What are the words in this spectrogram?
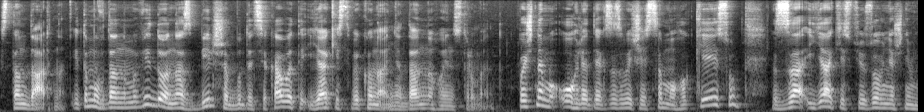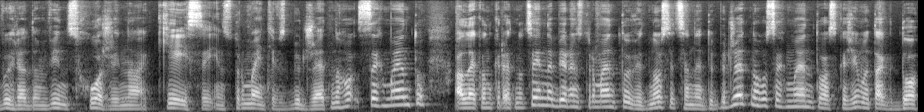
стандартна. І тому в даному відео нас більше буде цікавити якість виконання даного інструменту. Почнемо огляд, як зазвичай, з самого кейсу. За якістю зовнішнім виглядом він схожий на кейси інструментів з бюджетного сегменту, але конкретно цей набір інструменту відноситься не до бюджетного сегменту, а, скажімо так, до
